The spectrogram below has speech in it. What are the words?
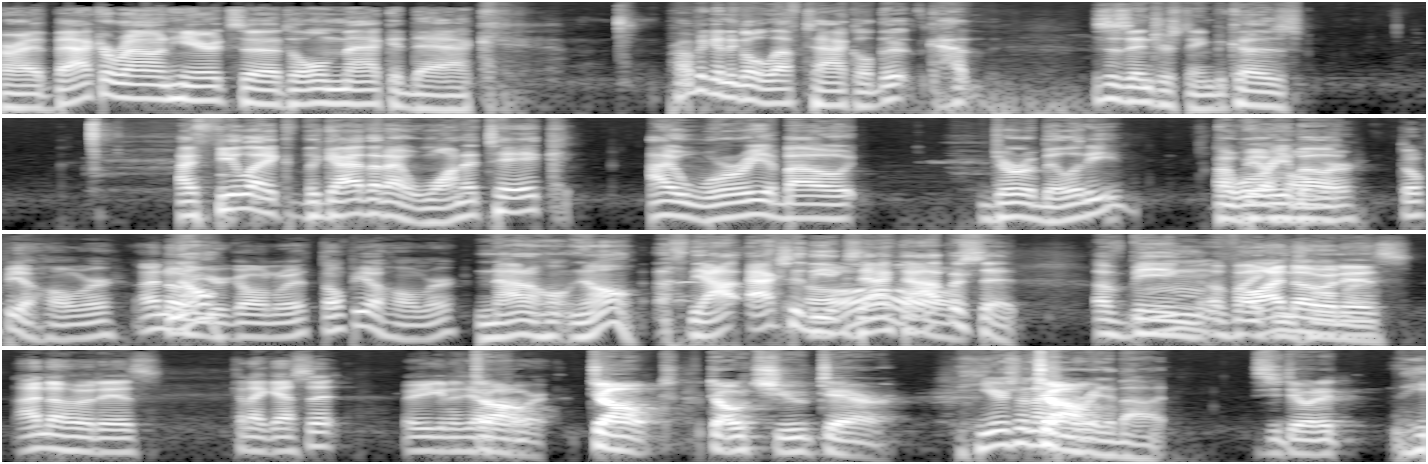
All right, back around here to, to old Macadac. Probably going to go left tackle. There, God, this is interesting because I feel like the guy that I want to take, I worry about durability. I Don't be a worry about. Don't be a homer. I know No. who you're going with. Don't be a homer. not a home. No, it's the actually the exact Oh. opposite of being a mm. oh, I know who it homer. is. I know who it is. Can I guess it? Or are you going to go for Don't, it? don't, don't you dare. Here's what Don't. I'm worried about. Is he doing it? He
